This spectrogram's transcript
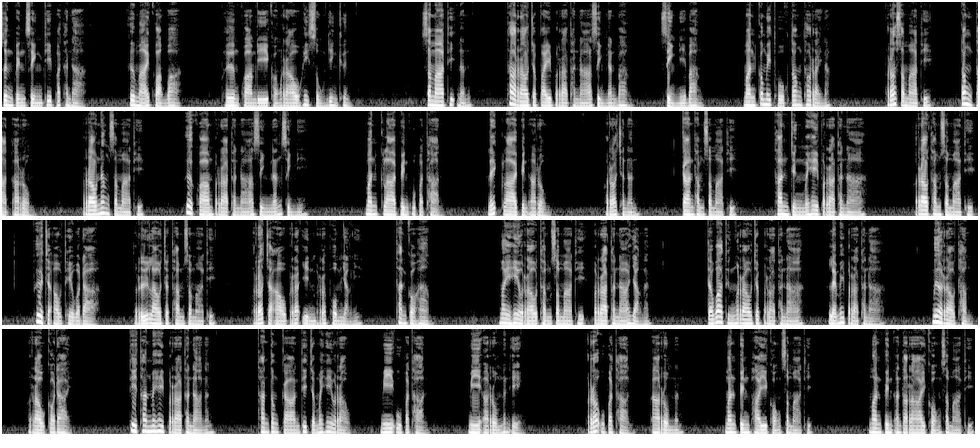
ซึ่งเป็นสิ่งที่พัฒนา คือหมายความว่า เพิ่มความดีของเราให้สูงยิ่งขึ้น สมาธินั้น ถ้าเราจะไปปรารถนาสิ่งนั้นบ้าง สิ่งนี้บ้าง มันก็ไม่ถูกต้องเท่าไหร่นัก เพราะสมาธิต้องตัดอารมณ์ เรานั่งสมาธิ เพื่อความปรารถนาสิ่งนั้นสิ่งนี้ มันกลายเป็นอุปทาน และกลายเป็นอารมณ์ เพราะฉะนั้น การทำสมาธิ ท่านจึงไม่ให้ปรารถนา เราทำสมาธิ เพื่อจะเอาเทวดา หรือเราจะทำสมาธิ เพราะจะเอาพระอินทร์พระพรหมอย่างนี้ ท่านก็ห้าม ไม่ให้เราทำสมาธิปรารถนาอย่างนั้น แต่ว่าถึงเราจะปรารถนาและไม่ปรารถนา เมื่อเราทำเราก็ได้ ที่ท่านไม่ให้ปรารถนานั้น ท่านต้องการที่จะไม่ให้เรามีอุปทาน มีอารมณ์นั่นเอง เพราะอุปทานอารมณ์นั้น มันเป็นภัยของสมาธิ มันเป็นอันตรายของสมาธิ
